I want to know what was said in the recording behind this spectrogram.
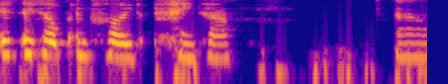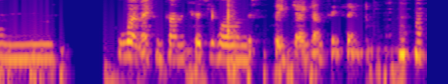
is a self-employed painter. Um, when I can find the city hall and this big gigantic thing.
